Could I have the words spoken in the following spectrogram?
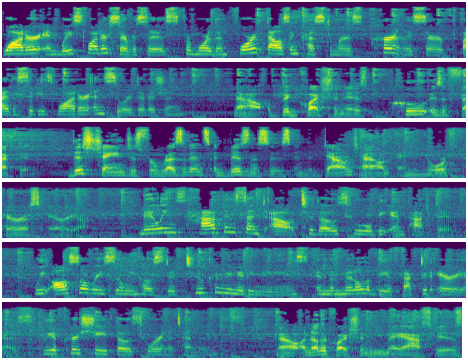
water and wastewater services for more than 4,000 customers currently served by the city's water and sewer division. Now, a big question is who is affected? This change is for residents and businesses in the downtown and North Perris area. Mailings have been sent out to those who will be impacted. We also recently hosted two community meetings in the middle of the affected areas. We appreciate those who are in attendance. Now, another question you may ask is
